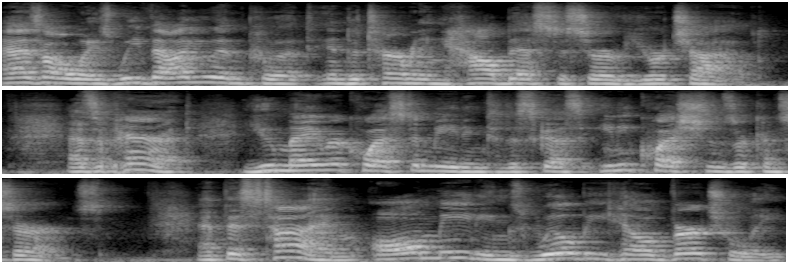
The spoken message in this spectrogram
As always, we value input in determining how best to serve your child. As a parent, you may request a meeting to discuss any questions or concerns. At this time, all meetings will be held virtually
